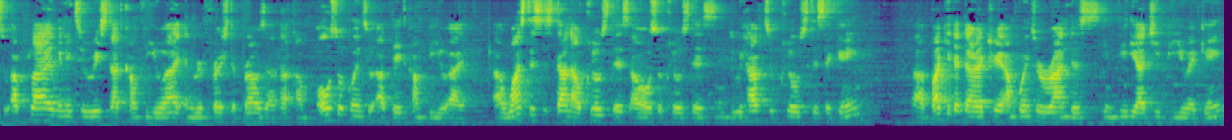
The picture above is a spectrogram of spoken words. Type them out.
To apply, we need to restart Comfy UI and refresh the browser. Uh, I'm also going to update Comfy UI. Uh, once this is done, I'll close this. I'll also close this. Do we have to close this again? Uh, back in the directory, I'm going to run this NVIDIA GPU again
